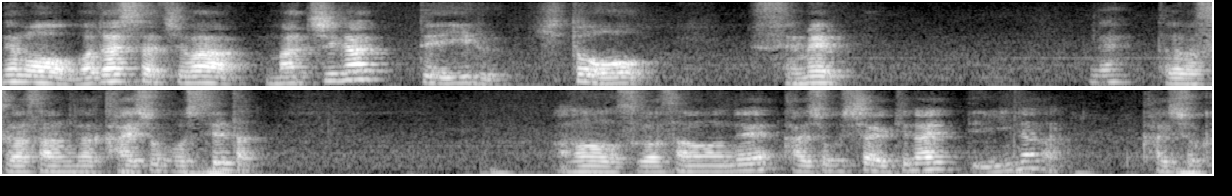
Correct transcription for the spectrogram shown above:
でも私たちは間違っている人を責める、ね、例えば菅さんが会食をしてた。あの菅さんはね会食しちゃいけないって言いながら会食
